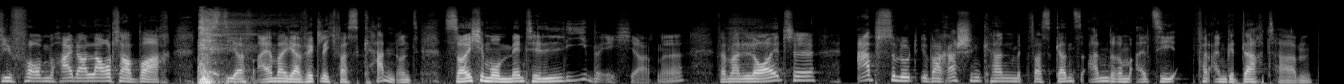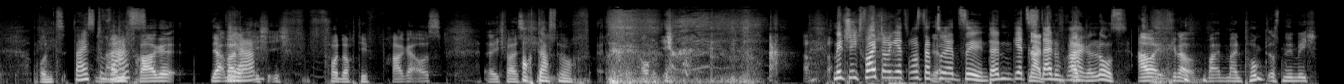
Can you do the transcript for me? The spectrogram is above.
die vom Heider Lauterbach, dass die auf einmal ja wirklich was kann. Und solche Momente liebe ich ja, ne? Wenn man Leute absolut überraschen kann mit was ganz anderem, als sie von einem gedacht haben. Und Weißt du meine was? Frage, ja, warte, Ja. ich, ich führe noch die Frage aus. Äh, Ich weiß Auch nicht, das noch. Auch, Mensch, ich wollte doch jetzt was dazu erzählen. Dann jetzt Nein, deine Frage, los. Aber genau, mein, mein Punkt ist nämlich,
